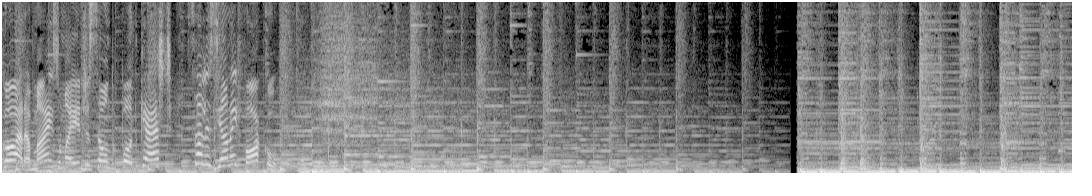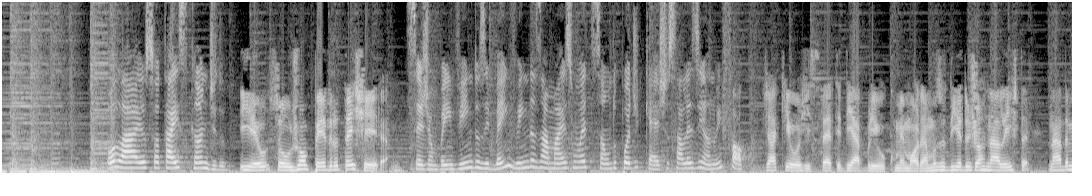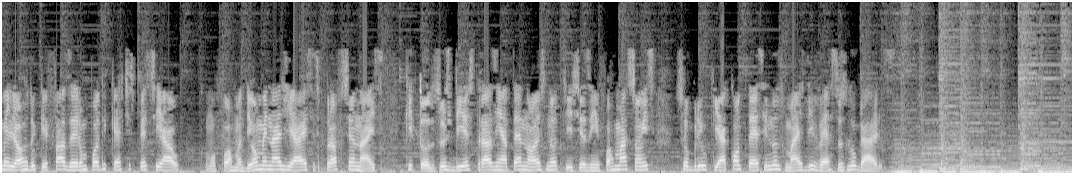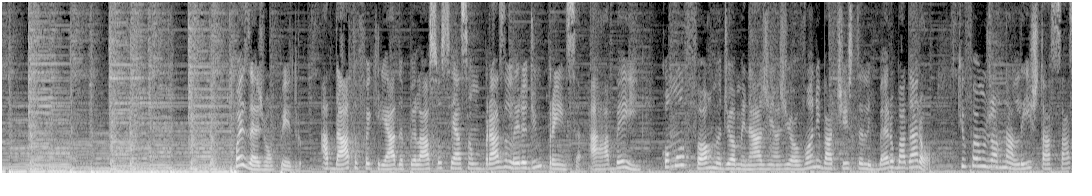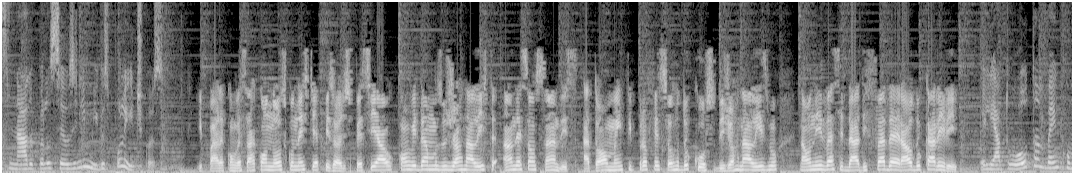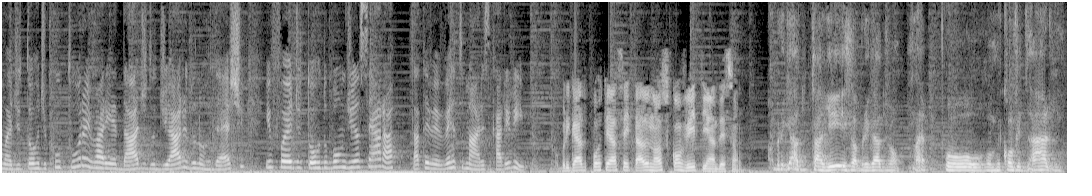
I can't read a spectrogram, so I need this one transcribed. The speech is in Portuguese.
agora mais uma edição do podcast Salesiano em Foco. Olá, eu sou Thaís Cândido. E eu sou o João Pedro Teixeira. Sejam bem-vindos e bem-vindas a mais uma edição do podcast Salesiano em Foco. Já que hoje, 7 de abril, comemoramos o Dia do Jornalista, nada melhor do que fazer um podcast especial, como forma de homenagear esses profissionais que todos os dias trazem até nós notícias e informações sobre o que acontece nos mais diversos lugares. Pois é, João Pedro. A data foi criada pela Associação Brasileira de Imprensa, a ABI, como uma forma de homenagem a Giovanni Batista Libero Badaró, que foi um jornalista assassinado pelos seus inimigos políticos. E para conversar conosco neste episódio especial, convidamos o jornalista Anderson Sandes, atualmente professor do curso de jornalismo na Universidade Federal do Cariri. Ele atuou também como editor de cultura e variedade do Diário do Nordeste e foi editor do Bom Dia Ceará, da TV Verdes Mares Cariri. Obrigado por ter aceitado o nosso convite, Anderson. Obrigado, Thaís. Obrigado, João, por me convidarem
